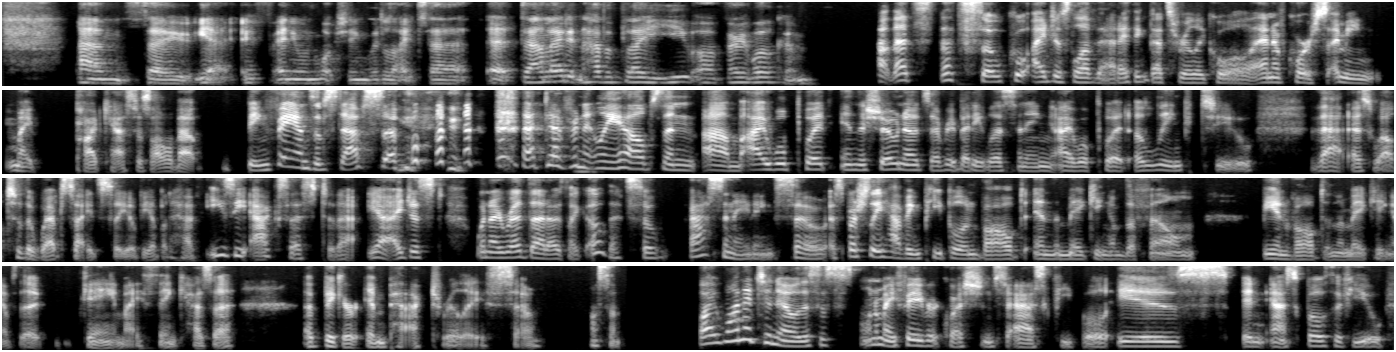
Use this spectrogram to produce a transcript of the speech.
Um, so yeah, if anyone watching would like to uh, download it and have a play, you are very welcome. Oh, that's that's so cool. I just love that. I think that's really cool. And of course, I mean, my podcast is all about being fans of stuff, so that definitely helps. And um, I will put in the show notes, everybody listening, I will put a link to that as well to the website, so you'll be able to have easy access to that. Yeah, I just when I read that, I was like, oh, that's so fascinating. So especially having people involved in the making of the film be involved in the making of the game, I think has a, a bigger impact, really. So awesome. Well, I wanted to know this is one of my favorite questions to ask people is, and ask both of you,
